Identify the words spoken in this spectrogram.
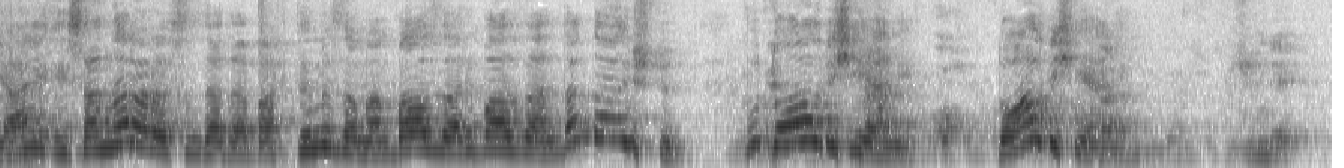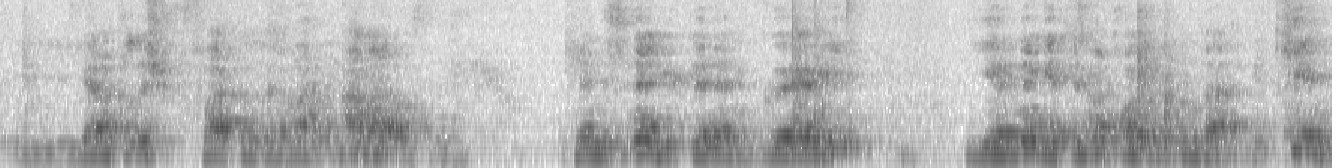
Yani insanlar arasında da baktığımız zaman bazıları bazılarından daha üstün. Bu doğal bir şey yani. Doğal bir şey yani. Şimdi e, yaratılış farklılığı var ama kendisine yüklenen görevi yerine getirme konusunda kim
